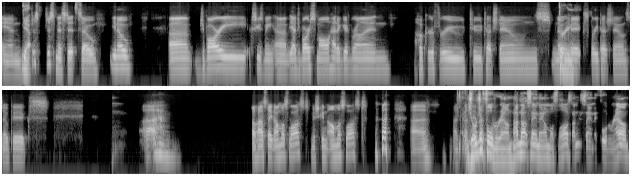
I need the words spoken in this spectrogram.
And yeah, just just missed it. So you know uh, Jabari, excuse me, uh, yeah, Jabari Small had a good run. Hooker threw two touchdowns, no three. picks, three touchdowns, no picks. Uh, Ohio State almost lost. Michigan almost lost. uh, Georgia fooled around. I'm not saying they almost lost. I'm just saying they fooled around.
